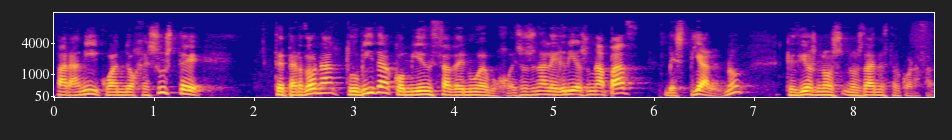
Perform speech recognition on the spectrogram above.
para mí, cuando Jesús te, te perdona, tu vida comienza de nuevo. Eso es una alegría, es una paz bestial, ¿no? Que Dios nos, nos da en nuestro corazón.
